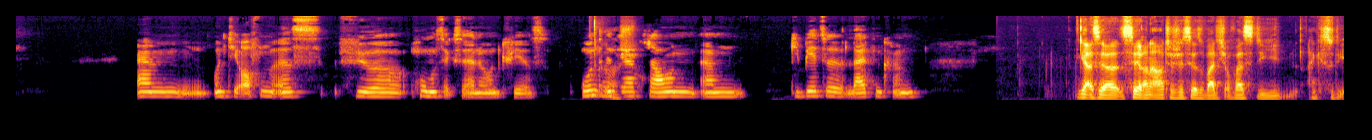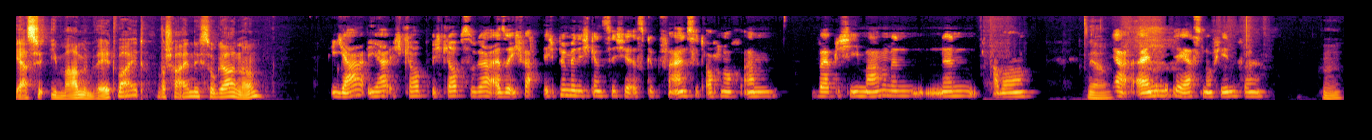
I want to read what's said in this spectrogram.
ähm, und die offen ist für Homosexuelle und Queers. Und in der Frauen ähm, Gebete leiten können. Ja, ist ja, Seran Artisch ist ja, soweit ich auch weiß, die eigentlich so die erste Imamin weltweit, wahrscheinlich sogar, ne? Ja, ja, ich glaube ich glaub sogar, also ich, ich bin mir nicht ganz sicher, es gibt vereinzelt auch noch ähm, weibliche Imaminnen, aber ja. ja, eine mit der ersten auf jeden Fall. Hm.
